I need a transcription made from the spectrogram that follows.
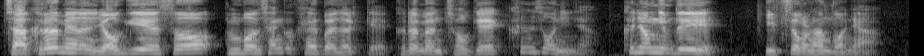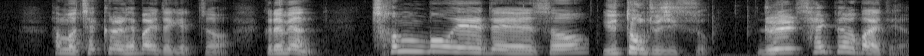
자 그러면은 여기에서 한번 생각해 봐야 될 게 그러면 저게 큰 손이냐? 큰 형님들이 입성을 한 거냐? 한번 체크를 해 봐야 되겠죠. 그러면 첨보에 대해서 유통 주식수를 살펴봐야 돼요.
